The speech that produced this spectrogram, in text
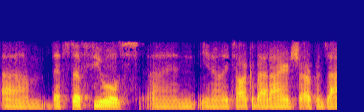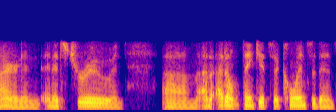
um, that stuff fuels and you know they talk about iron sharpens iron and and it's true and um, I, I don't think it's a coincidence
